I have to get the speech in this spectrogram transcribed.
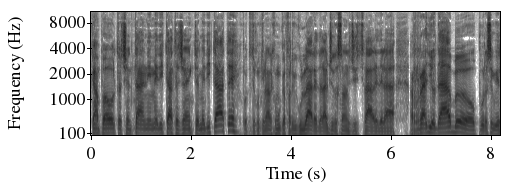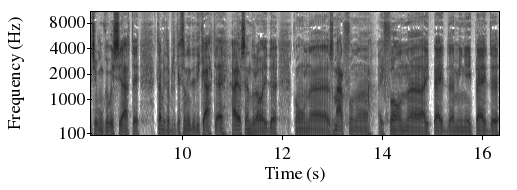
Campo a oltre cent'anni, meditate gente, meditate. Potete continuare comunque a farvi gullare dall'algido suono digitale della Radio DAB oppure seguirci ovunque voi siate tramite applicazioni dedicate iOS Android con uh, smartphone, iPhone, uh, iPad, mini iPad,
